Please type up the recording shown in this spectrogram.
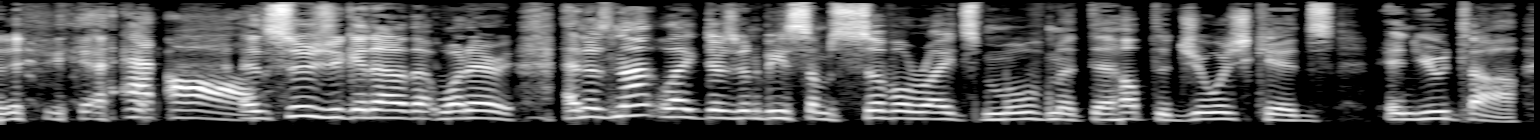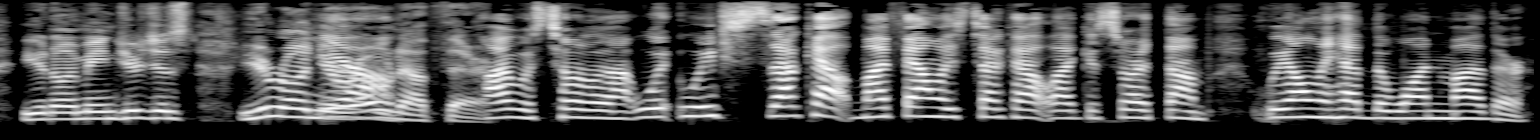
at all. As soon as you get out of that one area, and it's not like there's going to be some civil rights movement to help the Jewish kids in Utah. You know what I mean? You're just you're on your Yeah. own out there. I was totally on. We, we stuck out. My family stuck out like a sore thumb. We only had the one mother.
